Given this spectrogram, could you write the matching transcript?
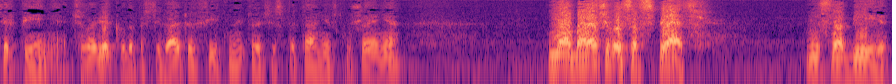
терпение. Человек, когда постигает фитны, то есть испытание, искушение, не оборачивается вспять, не слабеет.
